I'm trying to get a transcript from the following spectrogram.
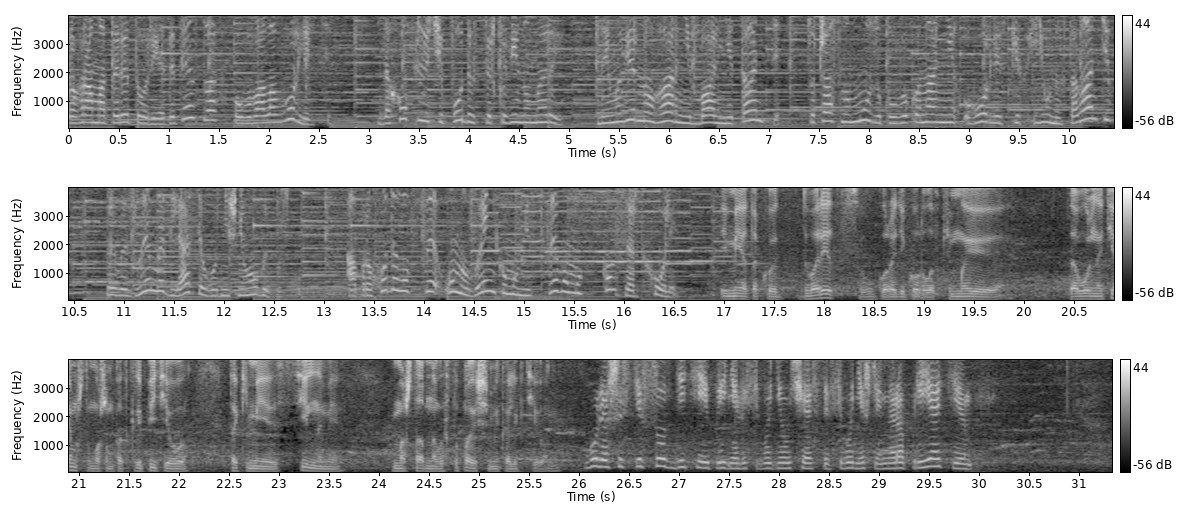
Програма Територія дитинства побувала в Горлівці, захоплюючи подих циркові номери, неймовірно гарні бальні танці, сучасну музику у виконанні горлівських юних талантів привезли ми для сьогоднішнього випуску. А проходило все у новенькому місцевому концерт-холі. Имея такой дворец в городе Горловке, мы довольны тем, что можем подкрепить его такими сильными и масштабно выступающими коллективами. Более 600 детей приняли сегодня участие в сегодняшнем мероприятии.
